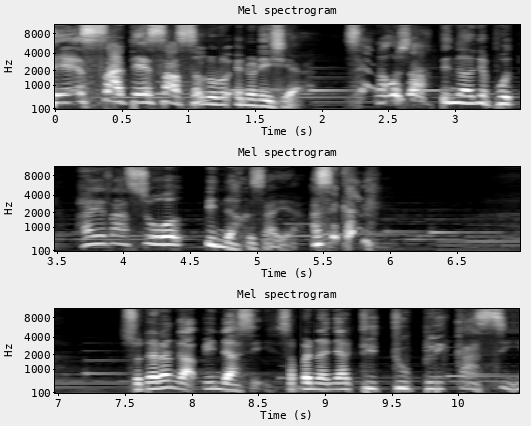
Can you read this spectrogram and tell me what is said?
Desa-desa seluruh Indonesia. Saya nggak usah tinggal nyebut, hai Rasul pindah ke saya. Asik kan? Saudara nggak pindah sih, sebenarnya diduplikasi.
